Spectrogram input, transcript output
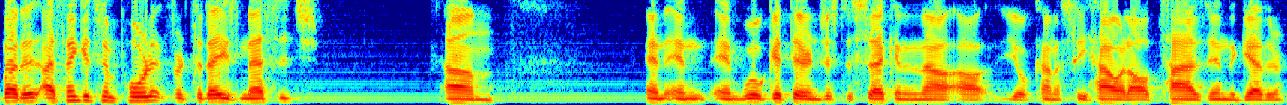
but it, I think it's important for today's message. Um, and, and, and we'll get there in just a second, and I'll, I'll, you'll kind of see how it all ties in together.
